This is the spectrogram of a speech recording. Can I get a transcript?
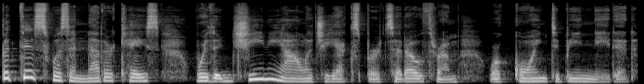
But this was another case where the genealogy experts at Othram were going to be needed.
